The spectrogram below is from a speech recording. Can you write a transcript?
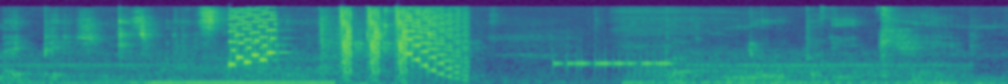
My patience runs low. But nobody came.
